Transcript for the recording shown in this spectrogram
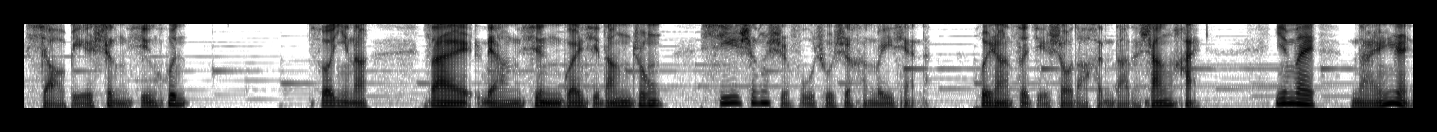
小别胜新婚。所以呢，在两性关系当中，牺牲式付出是很危险的，会让自己受到很大的伤害。因为男人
